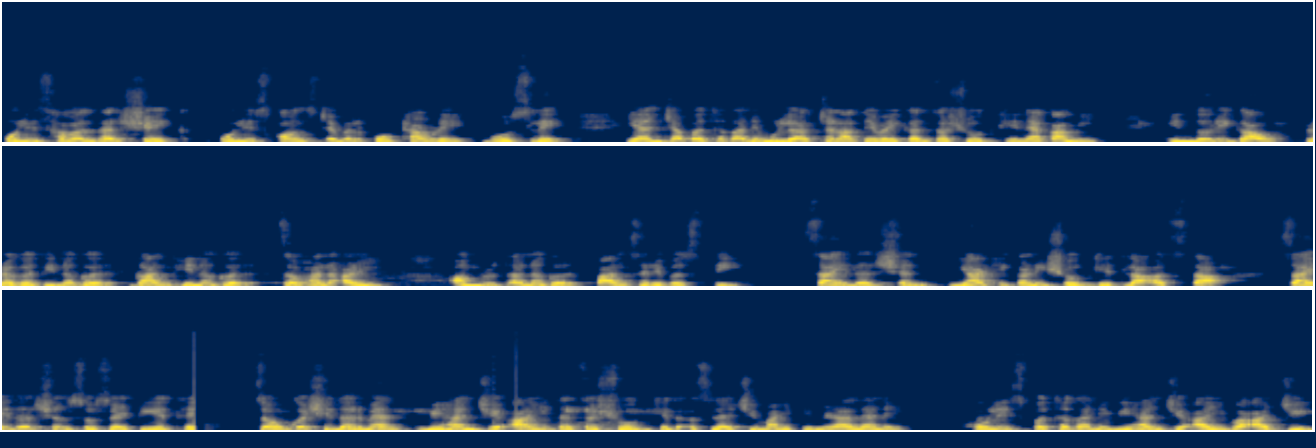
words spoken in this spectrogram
पोलीस हवालदार शेख पोलीस कॉन्स्टेबल कोठावडे भोसले यांच्या पथकाने मुलाच्या नातेवाईकांचा शोध घेण्याकामी इंदोरी गाव प्रगतीनगर गांधीनगर चव्हाण आळी अमृतानगर पानसरे वस्ती साई दर्शन या ठिकाणी शोध घेतला असता साई दर्शन सोसायटी येथे चौकशी दरम्यान विहानची आई त्याचा शोध घेत असल्याची माहिती मिळाल्याने पोलीस पथकाने विहानची आई व आजी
